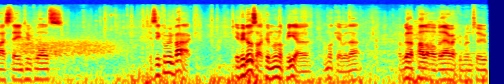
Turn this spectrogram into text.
By staying too close. Is he coming back? If he does, I can run up here. I'm okay with that. I've got a pallet over there I can run to.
